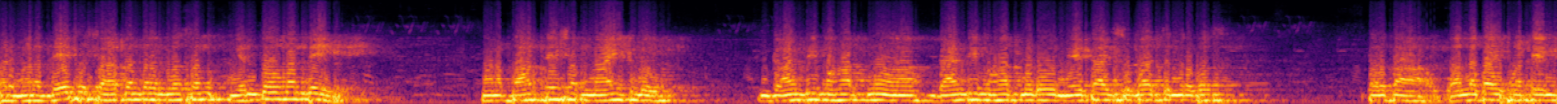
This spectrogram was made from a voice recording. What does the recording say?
మరి మన దేశ స్వాతంత్రం కోసం ఎంతోమంది మన భారతదేశం నాయకులు గాంధీ మహాత్మ గాంధీ మహాత్ముడు నేతాజీ సుభాష్ చంద్రబోస్ తర్వాత వల్లభాయ్ పటేల్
